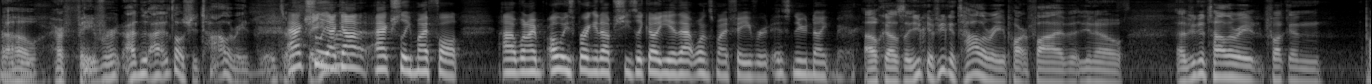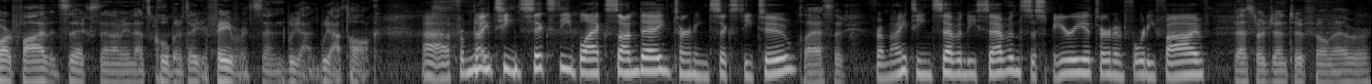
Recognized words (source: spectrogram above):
Oh, her favorite? I, I thought she tolerated it. It's Actually, I got actually my fault. Uh, when I always bring it up, she's like, "Oh yeah, that one's my favorite. Is New Nightmare." Okay, so you can, if you can tolerate part five, you know, if you can tolerate fucking part five at six, then I mean that's cool. But if they're your favorites, then we got we got to talk. Uh, from 1960, Black Sunday, turning 62. Classic, From 1977, Suspiria, turning 45. best Argento film ever.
